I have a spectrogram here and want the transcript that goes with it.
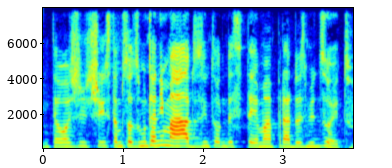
Então a gente estamos todos muito animados em torno desse tema para 2018.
